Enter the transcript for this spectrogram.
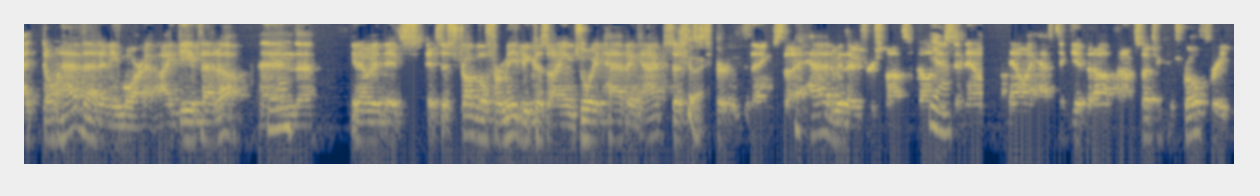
I don't have that anymore. I, I gave that up, and uh, you know, it, it's it's a struggle for me because I enjoyed having access sure. to certain things that I had with those responsibilities, yeah. and now now I have to give it up, and I'm such a control freak.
